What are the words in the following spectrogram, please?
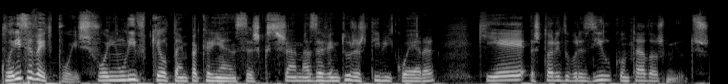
Clarissa veio depois. Foi um livro que ele tem para crianças que se chama As Aventuras de Tibiquera, que é a história do Brasil contada aos miúdos.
